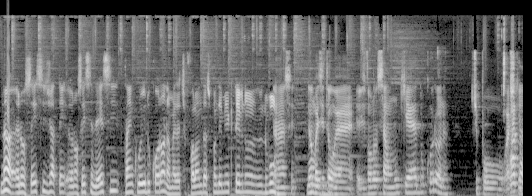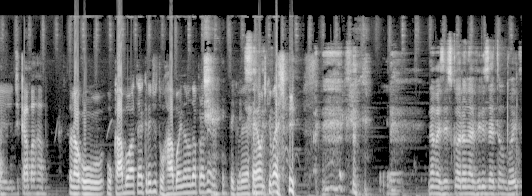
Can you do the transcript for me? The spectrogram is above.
Não, eu não sei se já tem, eu não sei se nesse tá incluído o corona, mas é tipo falando das pandemias que teve no, no mundo. Ah, sim. Não, mas então, é, eles vão lançar um que é do Corona. Tipo, acho Ah, tá. que de cabo a rabo. Não, o, o cabo eu até acredito, o rabo ainda não dá pra ver, né? Tem que ver até onde que vai ser. Não, mas esse coronavírus é tão doido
